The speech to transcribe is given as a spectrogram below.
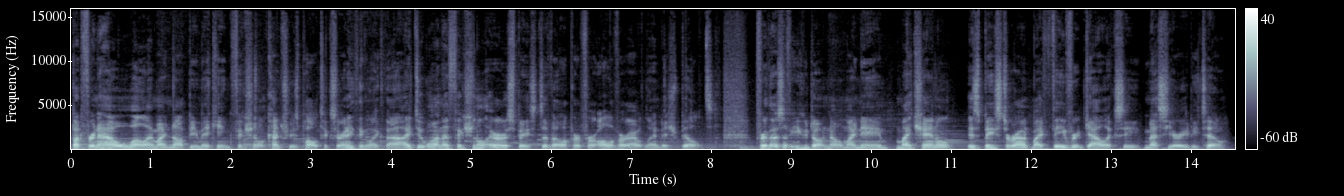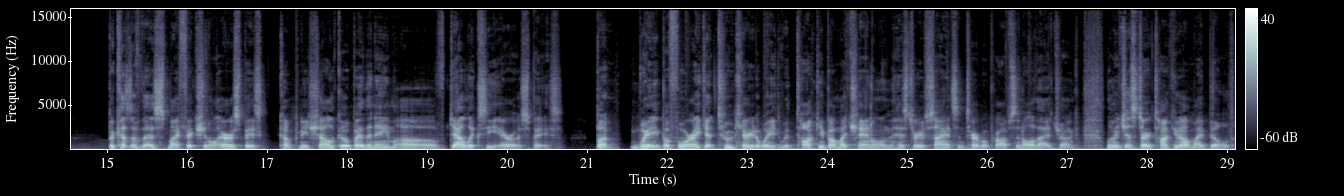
But for now, while I might not be making fictional countries, politics, or anything like that, I do want a fictional aerospace developer for all of our outlandish builds. For those of you who don't know, my name, my channel, is based around my favorite galaxy, Messier 82. Because of this, my fictional aerospace company shall go by the name of Galaxy Aerospace. But way before I get too carried away with talking about my channel and the history of science and turboprops and all that junk, let me just start talking about my build.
